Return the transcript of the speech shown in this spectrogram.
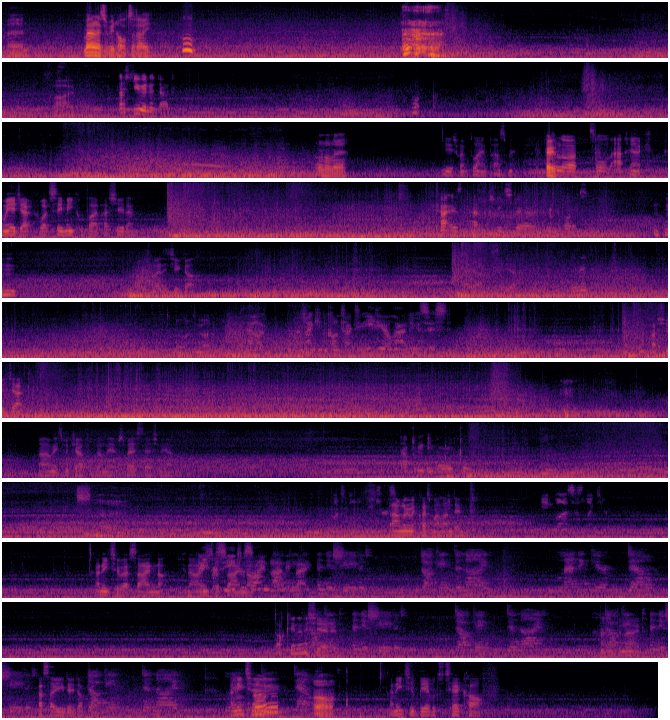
Oh man. Man has been hot today. Whew. Five. That's you in it, Dad. Hold on there. You just went flying past me. Who? Lord, saw that. Jack, come here, Jack. Watch, see me come fly past you then. Cat is actually staring at the boys. Where did you go? Yeah, I see ya. Hello, and thank you for contacting EDL Landing Assist. I'll past you, Jack. Right, we need to be careful on the space station here. That wouldn't be very cool. I'm going to request my landing. I need to uh, assign not, you know, I need to proceed assign to not. landing bay. Initiated. Docking denied. Landing gear down. Docking initiated. Docking initiated. Docking denied. Docking Denied. initiated. That's how you do docking. Docking denied. I need to. Oh. oh. I need to be able to take off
